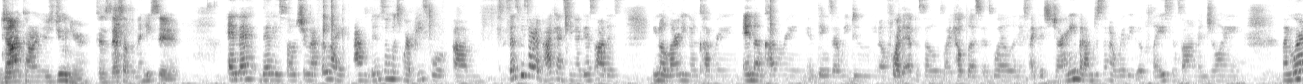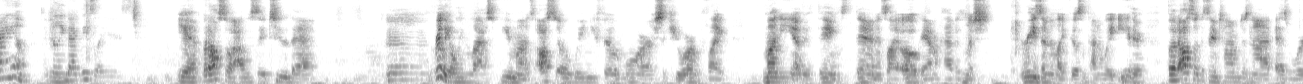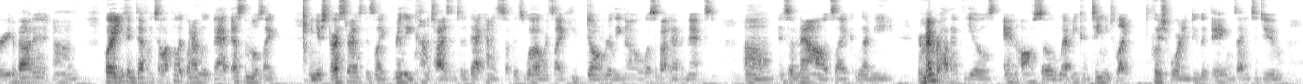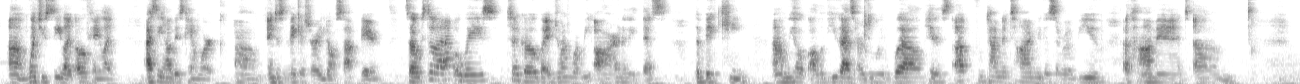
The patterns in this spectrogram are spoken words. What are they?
John Conyers Jr. because that's something that he said. And that that is so true. I feel like I've been so much more peaceful um, since we started podcasting. I guess all this, you know, learning, uncovering, and uncovering and things that we do, you know, for the episodes like help us as well. And it's like this journey, but I'm just in a really good place. And so I'm enjoying like where I am and peeling mm-hmm. back these layers. Yeah, but also I would say too that mm, really only in the last few months, also when you feel more secure with like money, other things, then it's like, oh, okay, I don't have as much reason to like feel some kind of way either. But also at the same time, just not as worried about it. Um, but you can definitely tell. I feel like when I look back, that's the most like when you're stressed, stressed, it's like really kind of ties into that kind of stuff as well, where it's like you don't really know what's about to happen next. Um, and so now it's like, let me remember how that feels and also let me continue to like push forward and do the things I need to do. Um, once you see like, okay, like I see how this can work. Um, and just making sure you don't stop there. So we still have a ways to go, but enjoying where we are. And I think that's the big key. Um, we hope all of you guys are doing well. Hit us up from time to time. Leave us a review, a comment, um,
